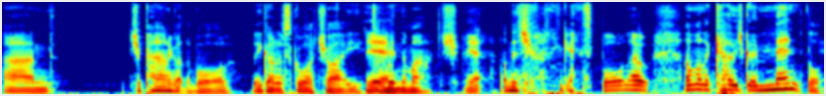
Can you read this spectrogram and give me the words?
And Japan got the ball. They got to score a try Yeah. to win the match Yeah. and then trying to get his ball out. I'm on the couch going mental.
